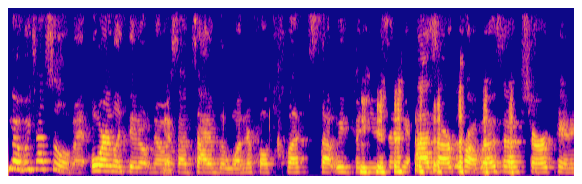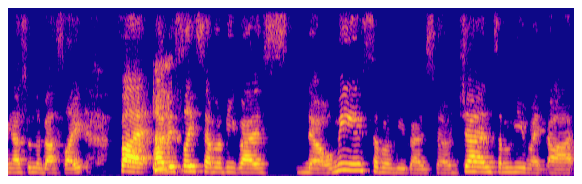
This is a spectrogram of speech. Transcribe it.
Yeah, we touched a little bit, or like they don't know Yep. us outside of the wonderful clips that we've been using as our promos, and I'm sure are painting us in the best light. But obviously, some of you guys know me, some of you guys know Jenn, some of you might not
